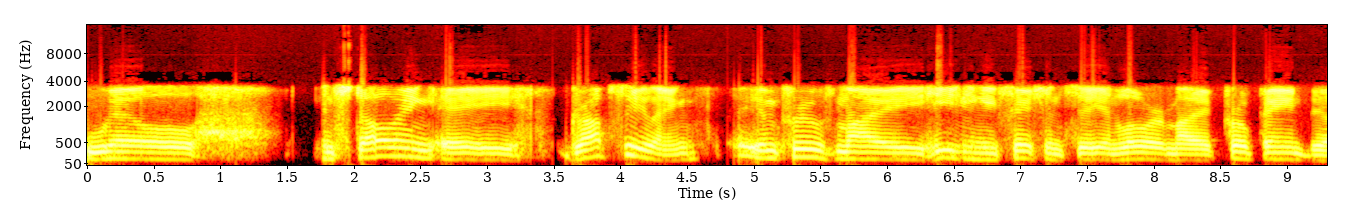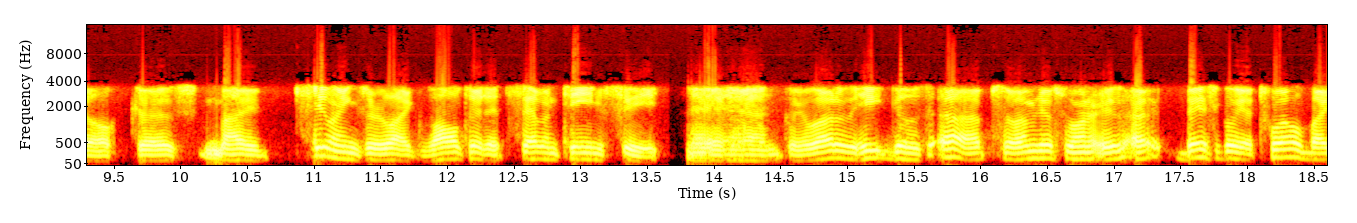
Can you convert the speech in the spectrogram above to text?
will installing a drop ceiling improve my heating efficiency and lower my propane bill because my ceilings are like vaulted at 17 feet and a lot of the heat goes up. So I'm just wondering, uh, basically a 12 by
